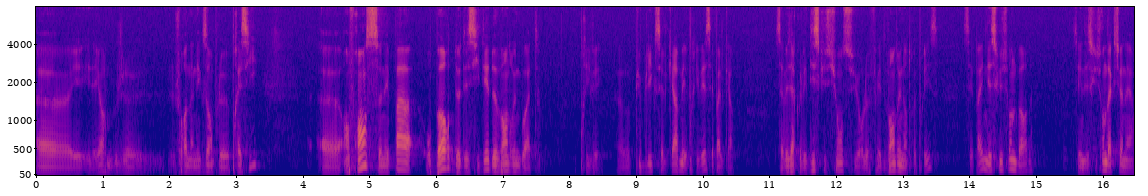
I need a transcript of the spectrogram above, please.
Euh, et, d'ailleurs, je, vous rends un exemple précis. Euh, en France, ce n'est pas au board de décider de vendre une boîte privée. public, c'est le cas, mais privé, ce n'est pas le cas. Ça veut dire que les discussions sur le fait de vendre une entreprise, ce n'est pas une discussion de board, c'est une discussion d'actionnaires.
